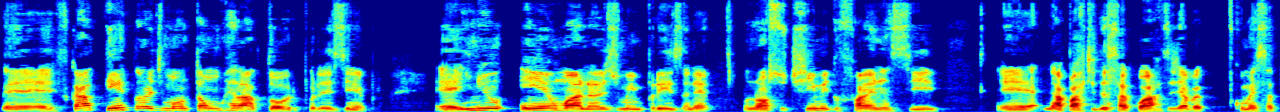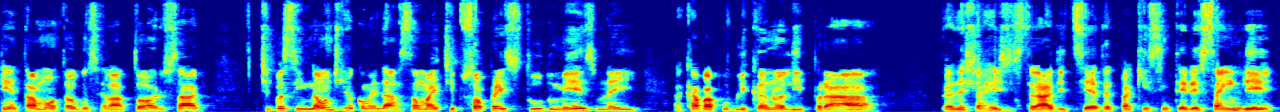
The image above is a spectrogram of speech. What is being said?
é, ficar atento na hora de montar um relatório, por exemplo, é, em, uma análise de uma empresa, né? O nosso time do Finance, é, a partir dessa quarta, já vai começar a tentar montar alguns relatórios, sabe? Tipo assim, não de recomendação, mas tipo só para estudo mesmo, né? E acabar publicando ali para deixar registrado, etc., para quem se interessar em ler.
